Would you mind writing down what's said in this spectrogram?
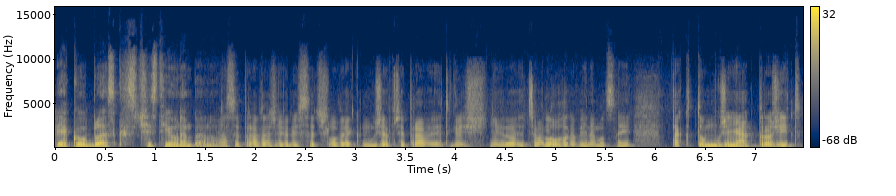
jako blesk z čistého nebe. No. Zase pravda, že když se člověk může připravit, když někdo je třeba dlouhodobě nemocný, tak to může nějak prožít.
